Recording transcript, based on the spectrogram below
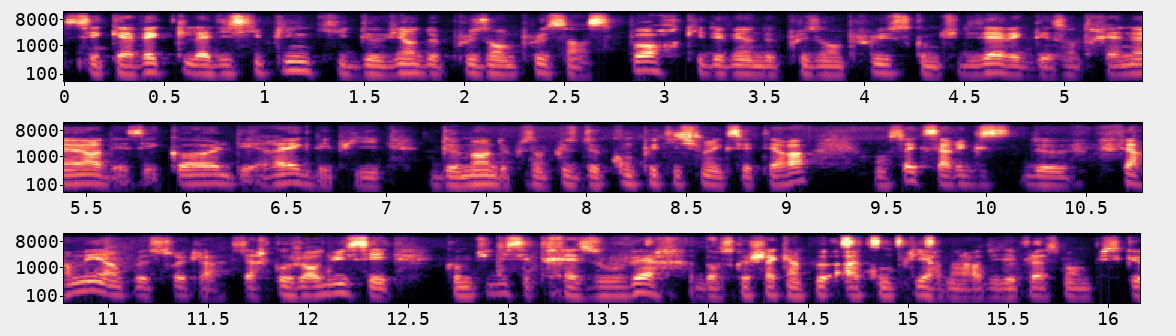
C'est qu'avec la discipline qui devient de plus en plus un sport, qui devient de plus en plus, comme tu disais, avec des entraîneurs, des écoles, des règles, et puis demain de plus en plus de compétitions, etc. On sait que ça risque de fermer un peu ce truc-là. C'est-à-dire qu'aujourd'hui, c'est, comme tu dis, c'est très ouvert dans ce que chacun peut accomplir dans l'art du déplacement, puisque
